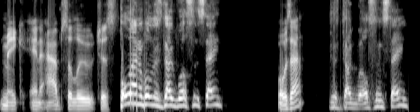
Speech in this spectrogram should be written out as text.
make an absolute just Hold on, will does Doug Wilson stay? what was that? Does Doug Wilson stay?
